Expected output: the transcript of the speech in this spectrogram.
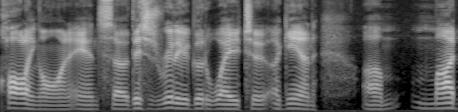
calling on. And so this is really a good way to, again, um, mod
